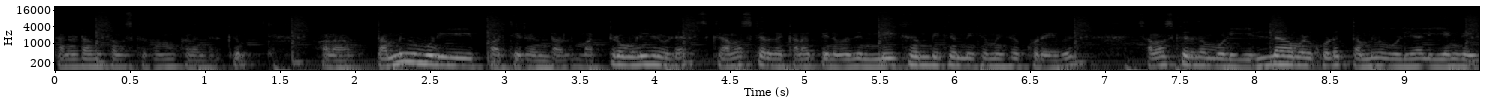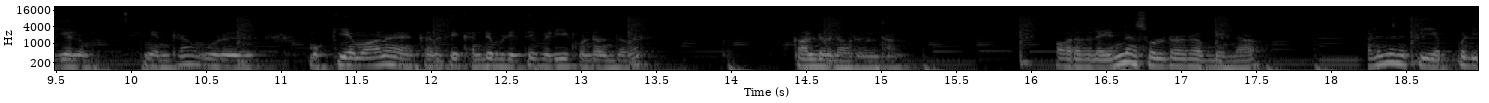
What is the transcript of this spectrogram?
கன்னடம் சமஸ்கிருதமும் கலந்திருக்கு. ஆனால் தமிழ் மொழியை பார்த்திருந்தால் மற்ற மொழிகளை விட சமஸ்கிருத கலப்பு என்பது மிக மிக மிக மிக குறைவு. சமஸ்கிருத மொழி இல்லாமல் கூட தமிழ் மொழியால் இயங்க இயலும் என்ற ஒரு முக்கியமான கருத்தை கண்டுபிடித்து வெளியே கொண்டு வந்தவர் கால்டுவெல் அவர்கள்தான். அவர் அதில் என்ன சொல்கிறார் அப்படின்னா மனிதனுக்கு எப்படி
